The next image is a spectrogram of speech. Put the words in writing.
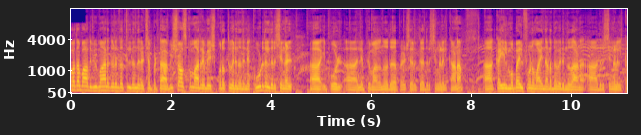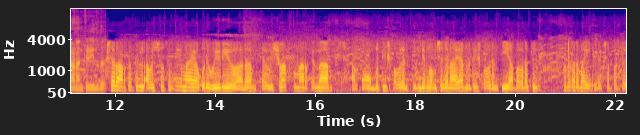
അഹമ്മദാബാദ് വിമാന ദുരന്തത്തിൽ നിന്ന് രക്ഷപ്പെട്ട വിശ്വാസ് കുമാർ രമേശ് പുറത്തുവരുന്നതിന്റെ കൂടുതൽ ദൃശ്യങ്ങൾ ഇപ്പോൾ ലഭ്യമാകുന്നു. അത് പ്രേക്ഷകർക്ക് ദൃശ്യങ്ങളിൽ കാണാം. കയ്യിൽ മൊബൈൽ ഫോണുമായി നടന്നു വരുന്നതാണ് ആ ദൃശ്യങ്ങളിൽ കാണാൻ കഴിയുന്നത്. അക്ഷരാർത്ഥത്തിൽ അവിശ്വസനീയമായ ഒരു വീഡിയോ ആണ് വിശ്വാസ് കുമാർ എന്ന ബ്രിട്ടീഷ് പൗരൻ ഇന്ത്യൻ വംശജനായ ബ്രിട്ടീഷ് പൗരൻ ഈ അപകടത്തിൽ അത്ഭുതകരമായി രക്ഷപ്പെട്ട്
